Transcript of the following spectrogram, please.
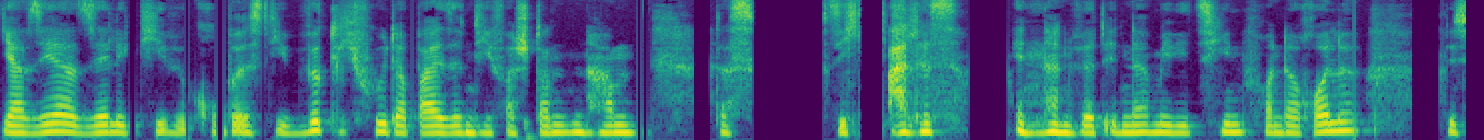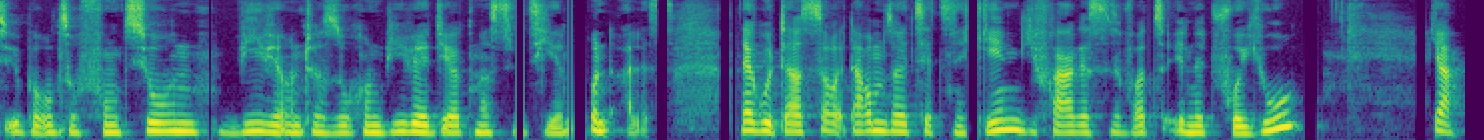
ja sehr selektive Gruppe ist, die wirklich früh dabei sind, die verstanden haben, dass sich alles ändern wird in der Medizin von der Rolle bis über unsere Funktion, wie wir untersuchen, wie wir diagnostizieren und alles. Na gut, das, darum soll es jetzt nicht gehen. Die Frage ist, what's in it for you? Ja,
